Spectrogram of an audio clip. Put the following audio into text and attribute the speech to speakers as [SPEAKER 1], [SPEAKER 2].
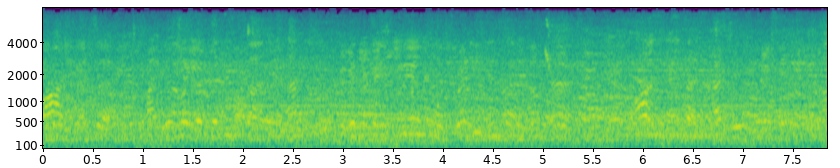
[SPEAKER 1] body, that's it. My brain. The experience was ready inside. Oh, it's inside.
